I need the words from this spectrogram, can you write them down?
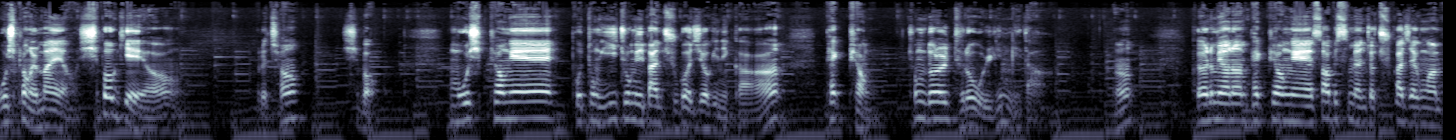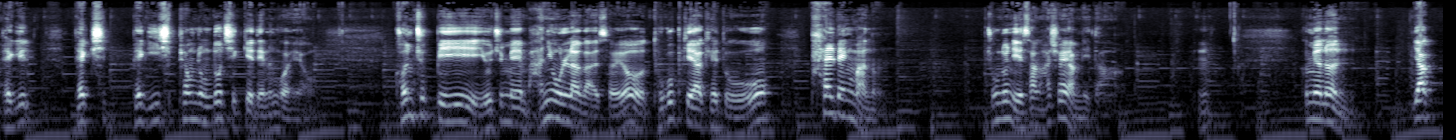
50평 얼마예요? 10억이에요. 그렇죠? 10억. 50평에 보통 2종 일반 주거 지역이니까 100평 정도를 들어 올립니다. 어? 그러면은 100평에 서비스 면적 추가 제공한 101, 110, 120평 정도 짓게 되는 거예요. 건축비 요즘에 많이 올라가서요. 도급 계약해도 800만 원 정도는 예상하셔야 합니다. 음? 그러면은 약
